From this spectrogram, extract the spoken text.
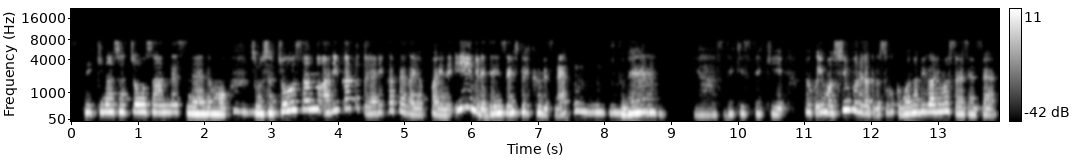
素敵な社長さんですね。でも、うん、その社長さんのあり方とやり方がやっぱりね、いい意味で伝染していくんですね。うんうんうん、きっとね。いやー、素敵素敵。なんか今シンプルだけどすごく学びがありましたね、先生。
